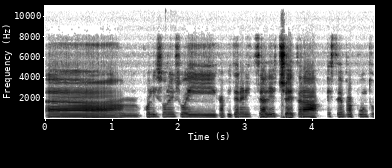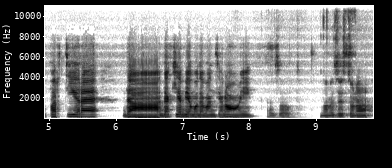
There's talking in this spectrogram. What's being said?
uh, quali sono i suoi capitali iniziali, eccetera, è sempre appunto partire da, da chi abbiamo davanti a noi. Esatto, non esiste una,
